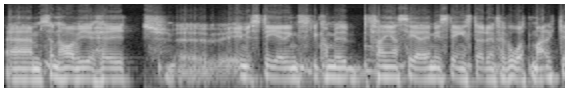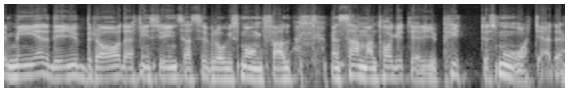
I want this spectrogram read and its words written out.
Ehm, sen har vi ju höjt eh, investerings... Vi kommer finansiera investeringsstöden för våtmarker mer. Det är ju bra. Där finns det ju insatser för biologisk mångfald. Men sammantaget är det ju pyttesmå åtgärder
